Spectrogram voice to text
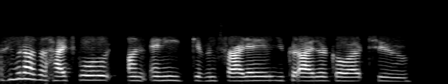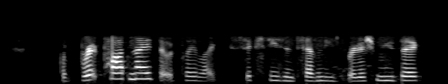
I think when I was in high school, on any given Friday, you could either go out to a Brit pop night that would play like 60s and 70s British music,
